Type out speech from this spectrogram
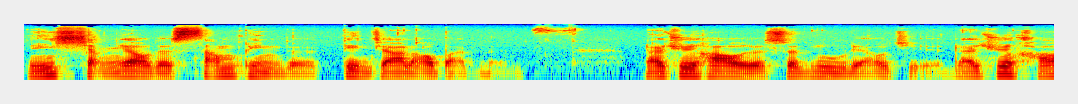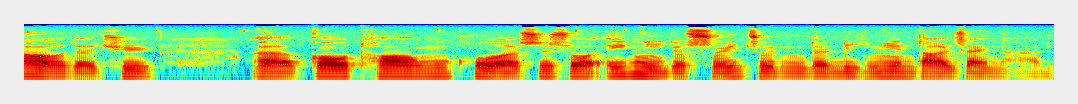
你想要的商品的店家老板们，来去好好的深入了解，来去好好的去呃沟通，或者是说，诶你的水准、你的理念到底在哪里？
